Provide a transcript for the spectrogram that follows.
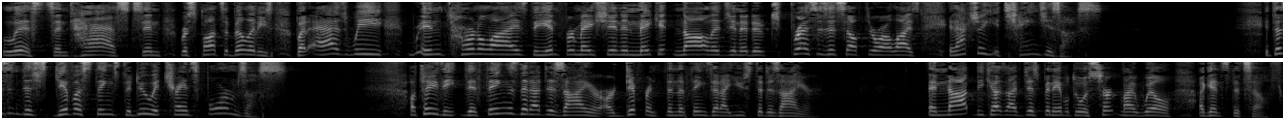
lists and tasks and responsibilities, but as we internalize the information and make it knowledge and it expresses itself through our lives, it actually, it changes us. It doesn't just give us things to do, it transforms us. I'll tell you, the, the things that I desire are different than the things that I used to desire. And not because I've just been able to assert my will against itself.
